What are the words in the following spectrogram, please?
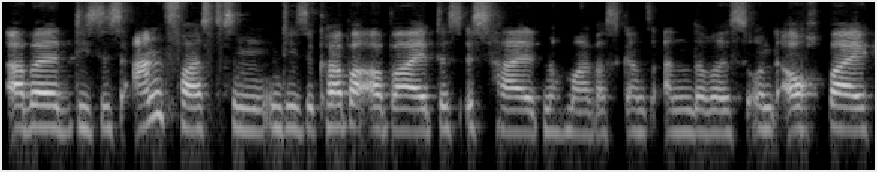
aber dieses Anfassen, diese Körperarbeit, das ist halt nochmal was ganz anderes. Und auch bei,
